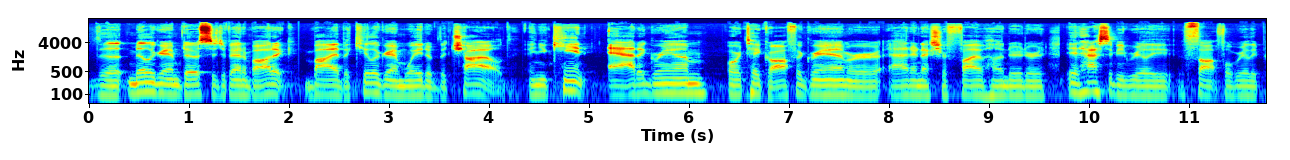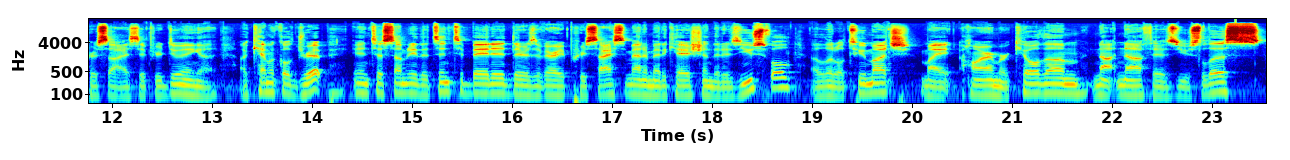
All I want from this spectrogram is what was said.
the milligram dosage of antibiotic by the kilogram weight of the child. And you can't add a gram or take off a gram or add an extra 500 or it has to be really thoughtful really precise. If you're doing a, a chemical drip into somebody that's intubated there's a very precise amount of medication that is useful. A little too much might harm or kill them. Not enough is useless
